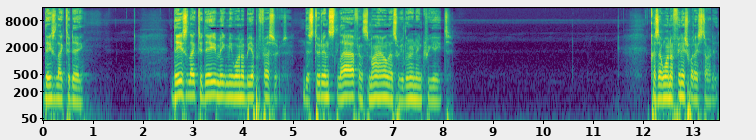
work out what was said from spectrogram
Days like today. Days like today make me want to be a professor. The students laugh and smile as we learn and create. Because I want to finish what I started.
